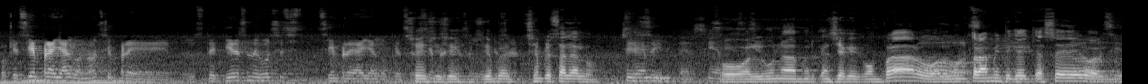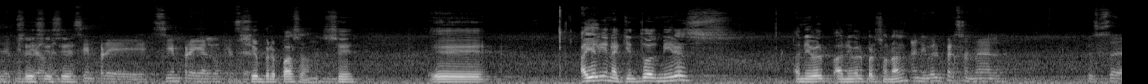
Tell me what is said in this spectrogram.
porque siempre hay algo, ¿no? Siempre, usted tienes un negocio, siempre hay algo que hacer. Sí, sí, sí. que Siempre, siempre sale algo. Sí, sí. Siempre, siempre. O alguna mercancía que comprar, o Oh, algún sí. trámite que hay que hacer. Oh, o algo- sí, sí, sí, sí. Siempre, siempre hay algo que hacer. Siempre pasa, sí. Eh, ¿Hay alguien a quien tú admires a nivel, a nivel personal? A nivel personal, pues eh,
